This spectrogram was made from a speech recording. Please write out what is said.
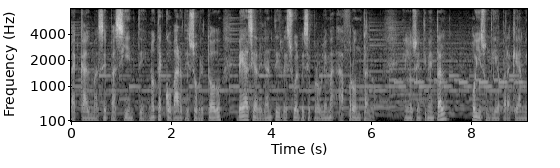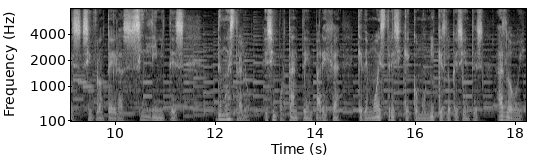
la calma, sé paciente, no te acobardes sobre todo, ve hacia adelante y resuelve ese problema, afrontalo. En lo sentimental, hoy es un día para que ames sin fronteras, sin límites. Demuéstralo. Es importante en pareja que demuestres y que comuniques lo que sientes. Hazlo hoy.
